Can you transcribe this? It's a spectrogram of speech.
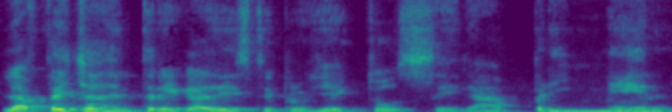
La fecha de entrega de este proyecto será primer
